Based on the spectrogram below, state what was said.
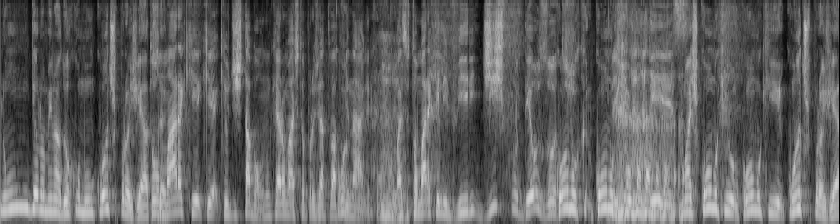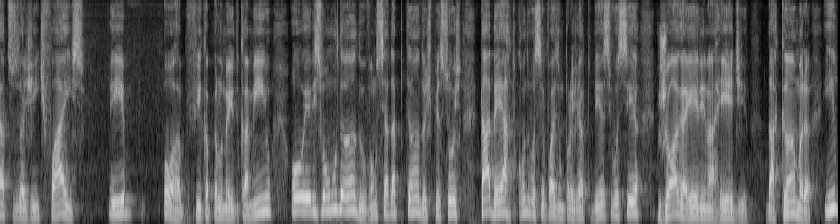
num denominador comum. Quantos projetos. Tomara que, que, que eu disse, tá bom, não quero mais que teu projeto vá pro vinagre. Mas tomara que ele vire desfuder os outros. Como, que- como esse. Mas como que, como que, quantos projetos a gente faz e, porra, fica pelo meio do caminho, ou eles vão mudando, vão se adaptando. As pessoas, tá aberto. Quando você faz um projeto desse, você joga ele na rede da Câmara e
